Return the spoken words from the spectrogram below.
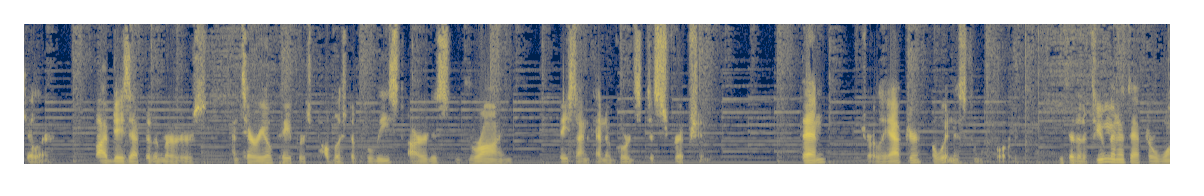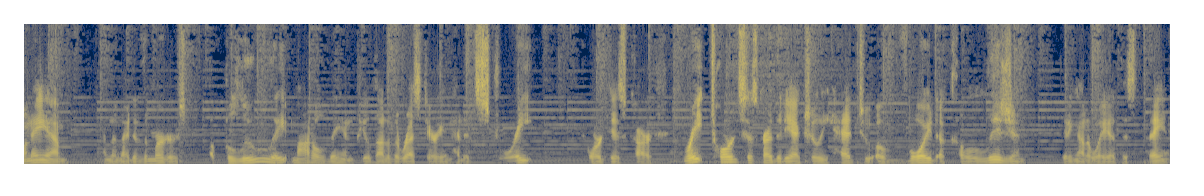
killer. Five days after the murders, Ontario papers published a police artist's drawing based on kind description. Then, shortly after, a witness comes forward. He said that a few minutes after 1 a.m. on the night of the murders, a blue late model van peeled out of the rest area and headed straight toward his car, right towards his car that he actually had to avoid a collision getting out of the way of this van.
